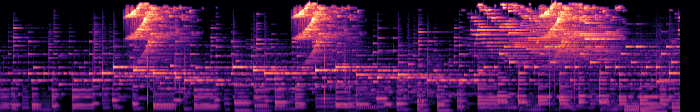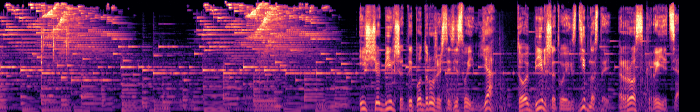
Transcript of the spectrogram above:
І що більше ти подружишся зі своїм я, то більше твоїх здібностей розкриється.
